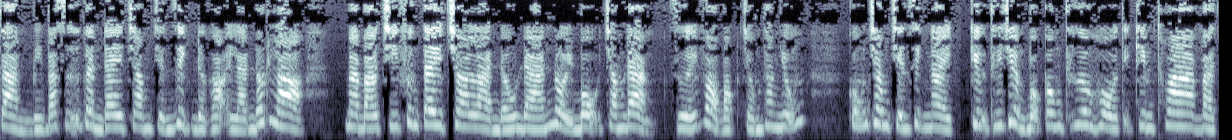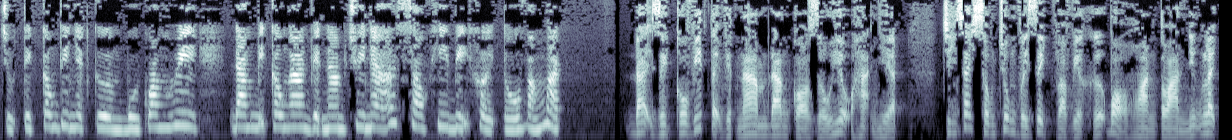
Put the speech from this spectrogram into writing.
sản bị bắt giữ gần đây trong chiến dịch được gọi là đốt lò, mà báo chí phương Tây cho là đấu đá nội bộ trong đảng dưới vỏ bọc chống tham nhũng. Cũng trong chiến dịch này, cựu Thứ trưởng Bộ Công Thương Hồ Thị Kim Thoa và Chủ tịch Công ty Nhật Cường Bùi Quang Huy đang bị Công an Việt Nam truy nã sau khi bị khởi tố vắng mặt. Đại dịch Covid tại Việt Nam đang có dấu hiệu hạ nhiệt. Chính sách sống chung với dịch và việc gỡ bỏ hoàn toàn những lệnh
